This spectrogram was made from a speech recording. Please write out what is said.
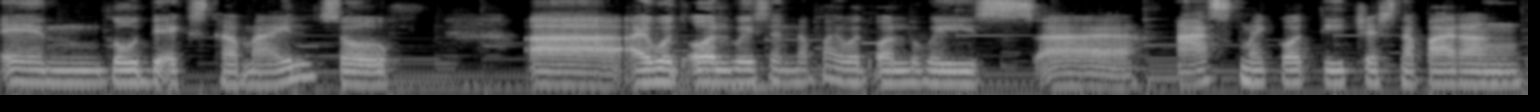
and go the extra mile so uh, I would always ano I would always uh, ask my co-teachers na parang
